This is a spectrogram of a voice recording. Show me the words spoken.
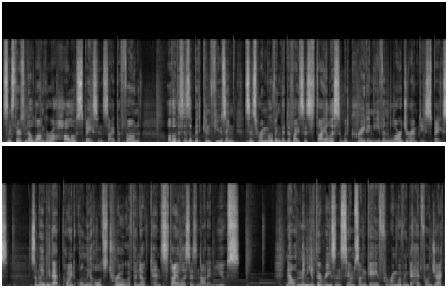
since there's no longer a hollow space inside the phone, although this is a bit confusing since removing the device's stylus would create an even larger empty space. So maybe that point only holds true if the Note 10 stylus is not in use. Now, many of the reasons Samsung gave for removing the headphone jack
